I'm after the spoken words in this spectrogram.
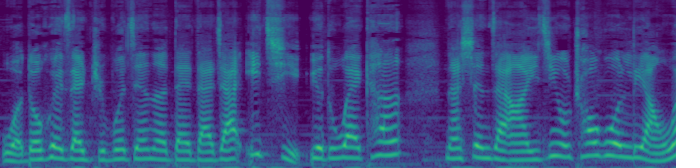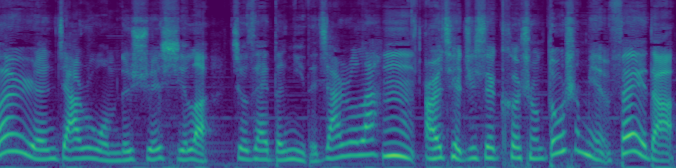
我都会在直播间呢带大家一起阅读外刊。那现在啊，已经有超过两万人加入我们的学习了，就在等你的加入啦。嗯，而且这些课程都是免费的，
